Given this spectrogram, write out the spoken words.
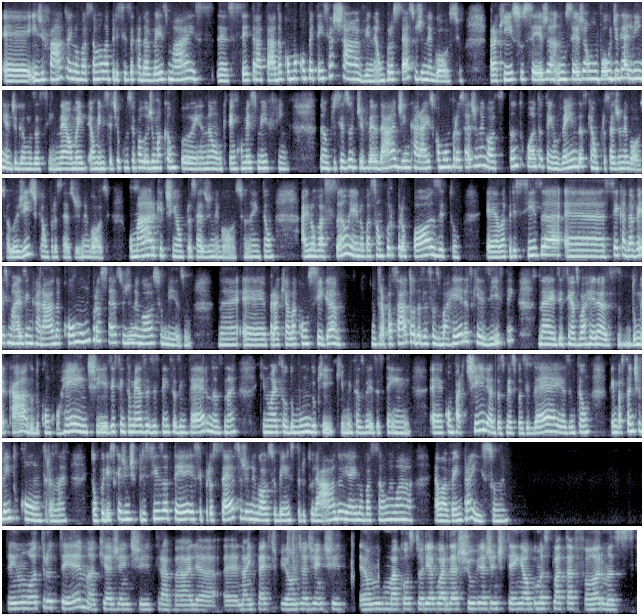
É, e de fato a inovação ela precisa cada vez mais é, ser tratada como uma competência chave, né, um processo de negócio, para que isso seja não seja um voo de galinha, digamos assim, né, uma, é uma iniciativa como você falou de uma campanha, não que tem começo meio e fim, não preciso de verdade encarar isso como um processo de negócio, tanto quanto eu tenho vendas que é um processo de negócio, a logística é um processo de negócio, o marketing é um processo de negócio, né, então a inovação e a inovação por propósito ela precisa é, ser cada vez mais encarada como um processo de negócio mesmo, né, é, para que ela consiga ultrapassar todas essas barreiras que existem, né? Existem as barreiras do mercado, do concorrente, existem também as resistências internas, né? Que não é todo mundo que, que muitas vezes tem é, compartilha das mesmas ideias, então tem bastante vento contra, né? Então por isso que a gente precisa ter esse processo de negócio bem estruturado e a inovação ela ela vem para isso, né? Tem um outro tema que a gente trabalha é, na Impact Beyond, a gente é uma consultoria guarda-chuva e a gente tem algumas plataformas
